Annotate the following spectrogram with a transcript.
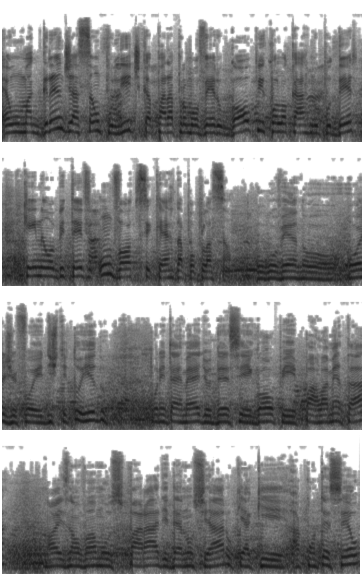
é uma grande ação política para promover o golpe e colocar no poder quem não obteve um voto sequer da população. O governo hoje foi destituído por intermédio desse golpe parlamentar. Nós não vamos parar de denunciar o que aqui aconteceu.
